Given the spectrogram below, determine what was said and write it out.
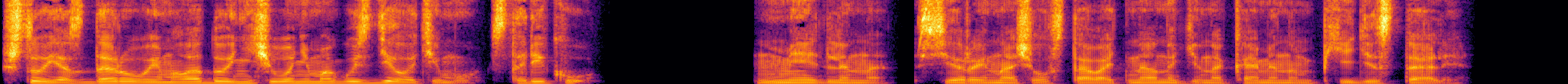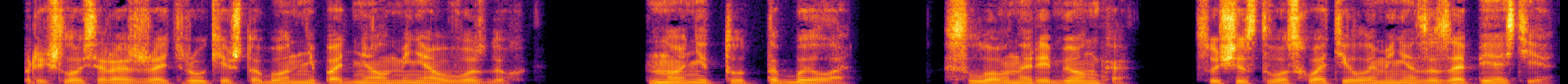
Что я здоровый и молодой ничего не могу сделать ему, старику? Медленно Серый начал вставать на ноги на каменном пьедестале. Пришлось разжать руки, чтобы он не поднял меня в воздух. Но не тут-то было. Словно ребенка, существо схватило меня за запястье,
